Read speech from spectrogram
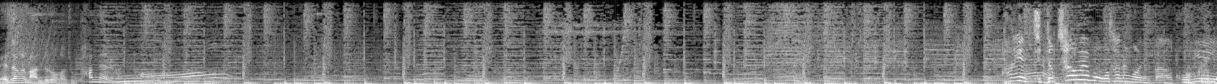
매장을 만들어 가지고 판매를 하는 거 하긴 직접 체험해보고 사는 거니까 거기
